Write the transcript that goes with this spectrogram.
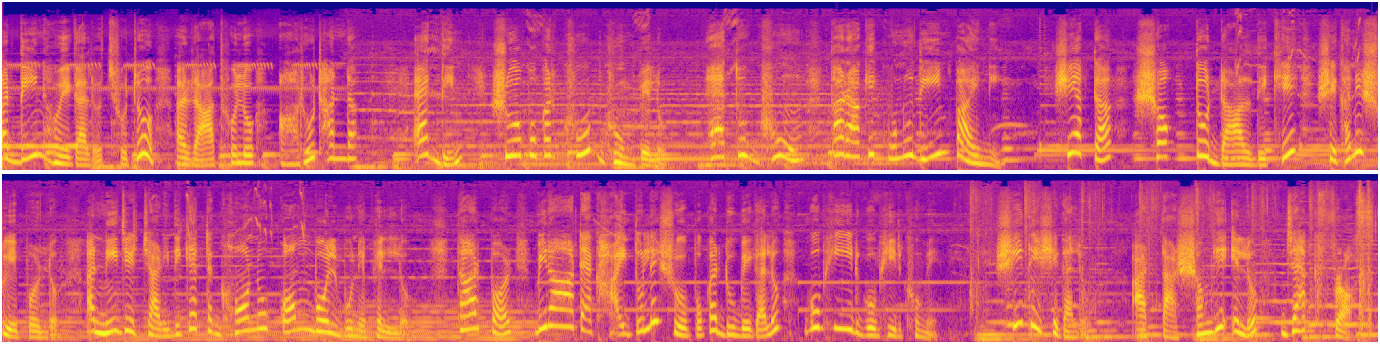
আর দিন হয়ে গেল ছোট আর রাত হলো আরও ঠান্ডা। একদিন শুয়োপোকার খুব ঘুম পেল। এত ঘুম তার আগে কোনো দিন পায়নি। সে একটা শক্ত ডাল দেখে সেখানে শুয়ে পড়ল আর নিজের চারিদিকে একটা ঘন কম্বল বুনে ফেলল। তারপর বিরাট এক হাই তুলে শুয়োপোকা ডুবে গেল গভীর গভীর ঘুমে। শীত এসে গেল আর তার সঙ্গে এলো জ্যাক ফ্রস্ট।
